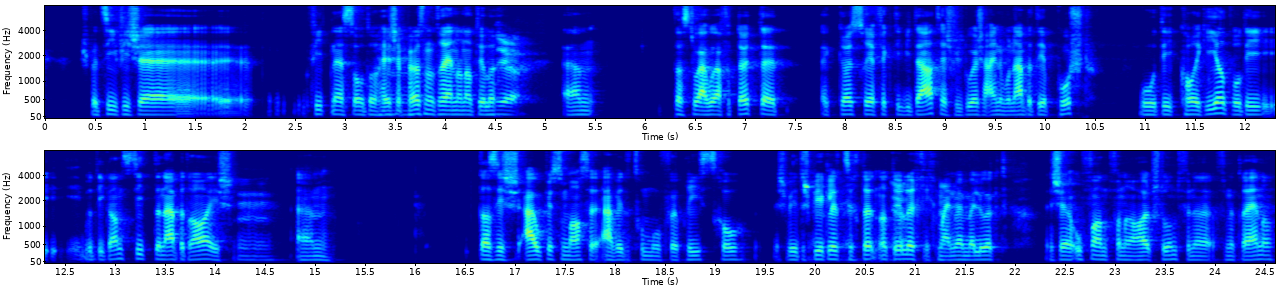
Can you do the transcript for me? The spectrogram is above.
spezifischen äh, Fitness oder hast einen Mhm. Personal Trainer natürlich, ja. ähm, dass du auch einfach dort eine größere Effektivität hast, weil du hast einen, der neben dir pusht, wo die korrigiert, wo die, wo die ganze Zeit daneben dran ist. Mhm. Ähm, das ist auch gewissermaßen auch wieder darum, auf den Preis zu kommen. Das widerspiegelt Ja, sich dort ja. natürlich. Ich meine, wenn man schaut, das ist ein Aufwand von einer halben Stunde für einen, für einen Trainer.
